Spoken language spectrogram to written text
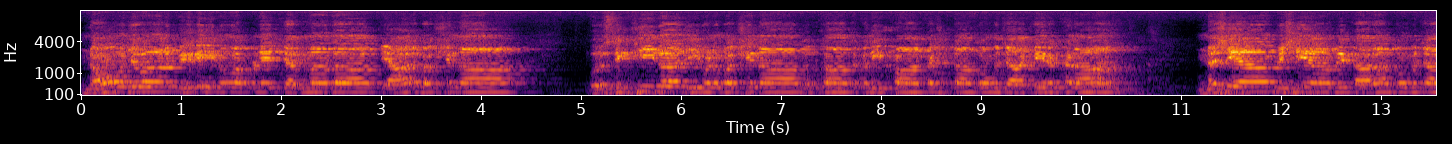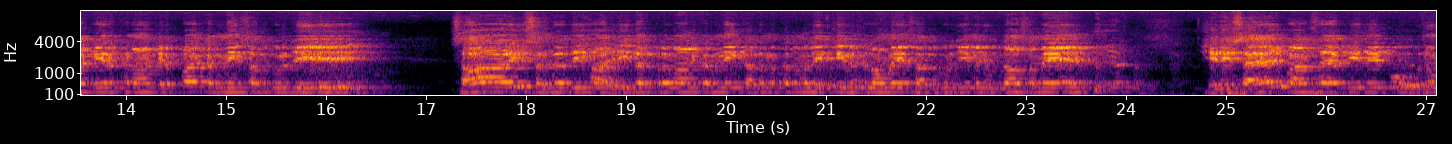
ਨੌਜਵਾਨ ਪੀੜ੍ਹੀ ਨੂੰ ਆਪਣੇ ਚਰਨਾਂ ਦਾ ਪਿਆਰ ਬਖਸ਼ਣਾ ਗੁਰਸਿੱਖੀ ਦਾ ਜੀਵਨ ਬਖਸ਼ਣਾ, ਦੁੱਖਾਂ, ਤਕਲੀਫਾਂ, ਕਸ਼ਟਾਂ ਤੋਂ ਬਚਾ ਕੇ ਰੱਖਣਾ, ਨਸ਼ਿਆਂ, ਵਿਸ਼ਿਆਂ, ਵਿਕਾਰਾਂ ਤੋਂ ਬਚਾ ਕੇ ਰੱਖਣਾ, ਕਿਰਪਾ ਕਰਨੀ ਸਤਿਗੁਰੂ ਜੀ। ਸਾਰੀ ਸੰਗਤ ਦੀ ਹਾਜ਼ਰੀ ਦਾ ਪ੍ਰਵਾਨ ਕਰਨੀ, ਕਦਮ ਕਦਮ ਲੇਖੇ ਵਿੱਚ ਲਾਉਣੇ ਸਤਿਗੁਰੂ ਜੀ ਮੌਜੂਦਾ ਸਮੇਂ। ਸ਼੍ਰੀ ਸਹਿਜ ਪਾਠ ਸਾਹਿਬ ਜੀ ਦੇ ਭੋਗ ਨੂੰ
